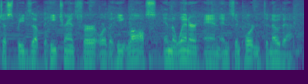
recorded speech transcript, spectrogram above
just speeds up the heat transfer or the heat loss in the winter, and, and it's important to know that.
